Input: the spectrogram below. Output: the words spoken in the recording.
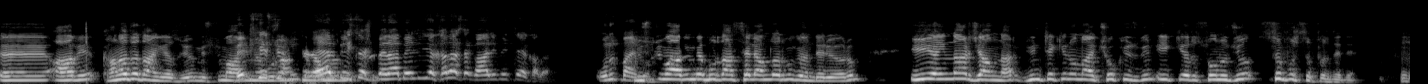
eee, abi Kanada'dan yazıyor. Müslüm abime şey buradan söyleyeyim. Eğer selamlarımı Beşiktaş beraberliği yakalarsa galibiyette yakalar. Unutmayın bunu. Müslüm abime buradan selamlarımı gönderiyorum. İyi yayınlar canlar. Güntekin Onay çok üzgün. İlk yarı sonucu 0-0 dedi.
